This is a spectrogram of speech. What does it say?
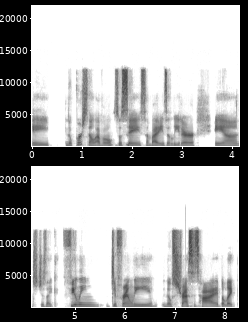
a you know personal level. So, hmm. say somebody is a leader and just like feeling differently, you know, stress is high, but like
